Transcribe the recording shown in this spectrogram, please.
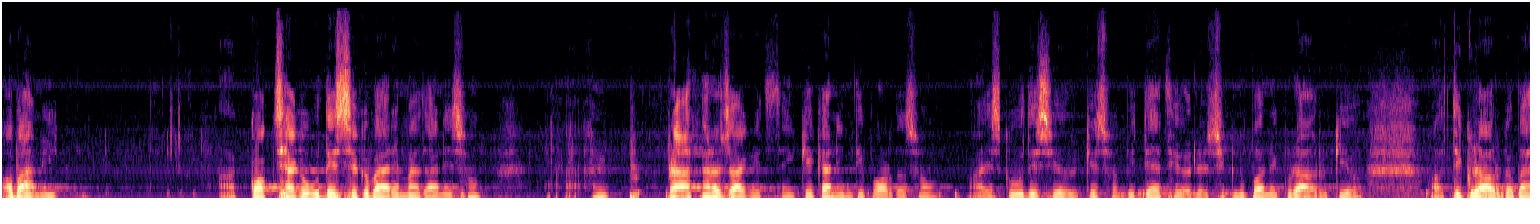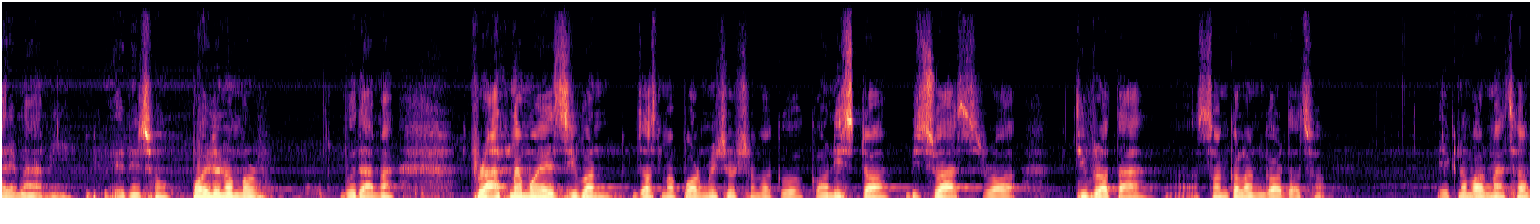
अब हामी कक्षाको उद्देश्यको बारेमा जानेछौँ। हामी प्र- प्रार्थना र जागृति चाहिँ के का निम्ति पढ्दछौँ यसको उद्देश्यहरू के छ विद्यार्थीहरूले सिक्नुपर्ने कुराहरू के हो? ती कुराहरूको बारेमा हामी हेर्नेछौँ। पहिलो नम्बर बुदामा प्रार्थनामय जीवन जसमा परमेश्वरसँगको घनिष्ठ विश्वास र तीव्रता सङ्कलन गर्दछ। एक नम्बरमा छ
